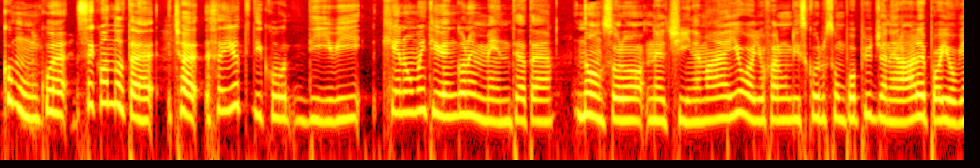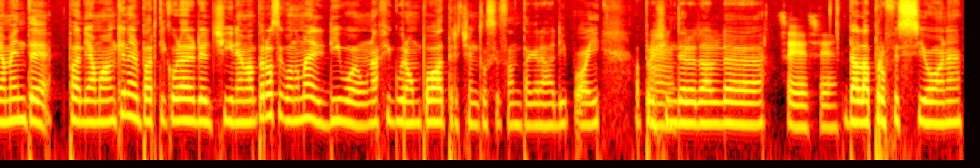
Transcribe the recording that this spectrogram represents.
Comunque, secondo te, cioè, se io ti dico divi, che nomi ti vengono in mente a te? Non solo nel cinema, eh. io voglio fare un discorso un po' più generale, poi ovviamente parliamo anche nel particolare del cinema, però secondo me il divo è una figura un po' a 360 gradi, poi a prescindere mm. dal, sì, sì. dalla professione.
